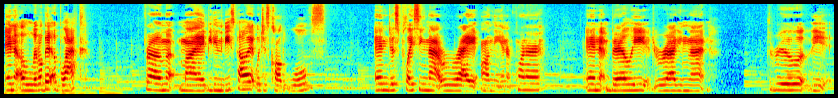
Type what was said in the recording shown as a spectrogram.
and a little bit of black from my Beauty and the Beast palette, which is called Wolves. And just placing that right on the inner corner and barely dragging that through the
